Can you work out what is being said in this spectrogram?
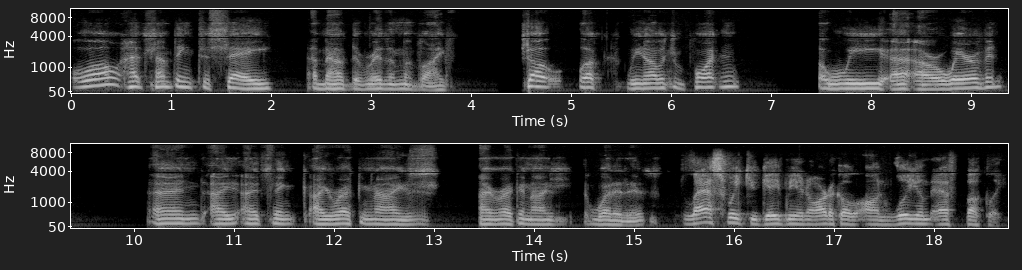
all had something to say about the rhythm of life. So, look, we know it's important. We uh, are aware of it, and I, I think I recognize I recognize what it is. Last week, you gave me an article on William F. Buckley.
